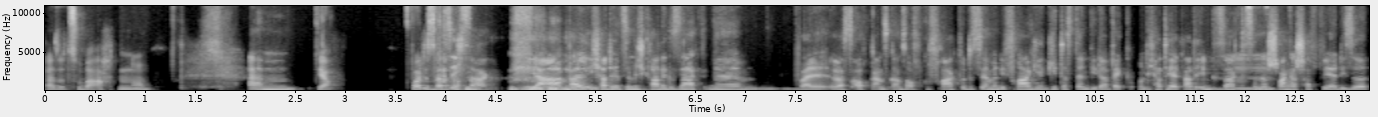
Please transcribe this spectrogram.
also zu beachten. Ne? Ähm, ja, Wolltest was ich sagen? Ja, weil ich hatte jetzt nämlich gerade gesagt, äh, weil was auch ganz, ganz oft gefragt wird, ist ja immer die Frage, ja, geht das denn wieder weg? Und ich hatte ja gerade eben gesagt, mhm. dass in der mhm. Schwangerschaft wir ja diese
